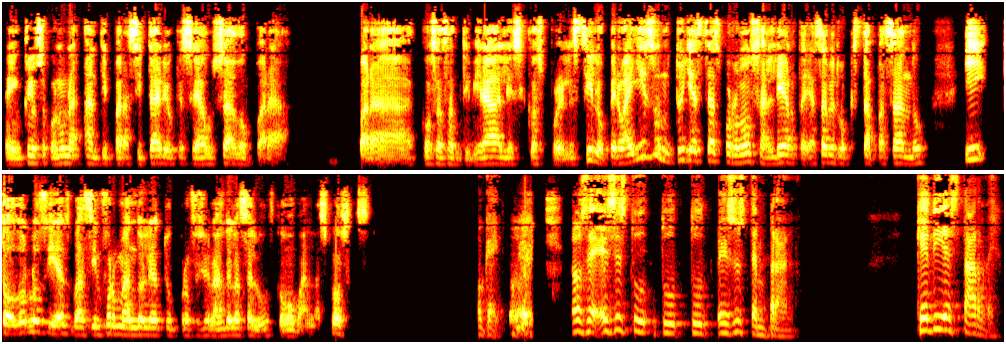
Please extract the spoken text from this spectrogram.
e incluso con un antiparasitario que se ha usado para, para cosas antivirales y cosas por el estilo. Pero ahí es donde tú ya estás por lo menos alerta, ya sabes lo que está pasando y todos los días vas informándole a tu profesional de la salud cómo van las cosas. Ok. Entonces, ese es tu, tu, tu, eso es temprano. ¿Qué día es tarde?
